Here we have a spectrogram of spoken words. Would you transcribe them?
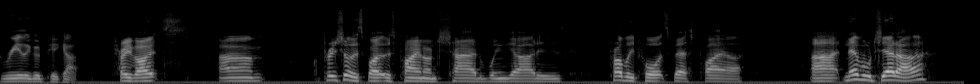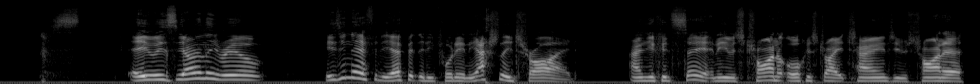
Really good pickup. Three votes. Um, I'm pretty sure this vote was playing on Chad Wingard, who's probably Port's best player. Uh, Neville Jetta. He was the only real. He's in there for the effort that he put in. He actually tried, and you could see it. And he was trying to orchestrate change. He was trying to,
